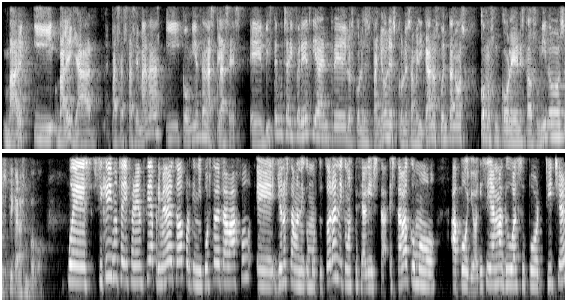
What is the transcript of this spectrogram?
Vale, y vale, ya pasa esta semana y comienzan las clases. Eh, ¿Viste mucha diferencia entre los coles españoles, coles americanos? Cuéntanos cómo es un cole en Estados Unidos, explícanos un poco. Pues sí que hay mucha diferencia, primero de todo porque en mi puesto de trabajo eh, yo no estaba ni como tutora ni como especialista, estaba como apoyo. Aquí se llama Dual Support Teacher,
